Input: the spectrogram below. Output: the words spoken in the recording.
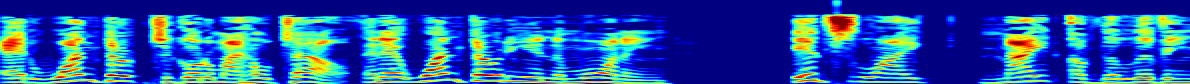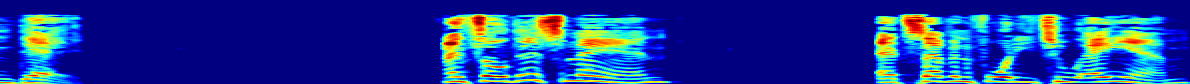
at 1.30 to go to my hotel. And at 1.30 in the morning, it's like night of the living dead. And so this man at 7:42 a.m.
